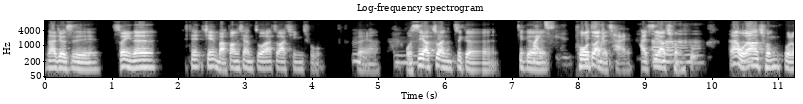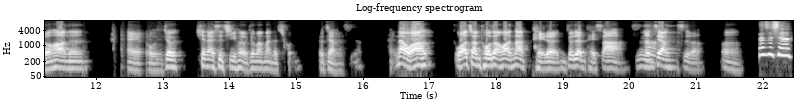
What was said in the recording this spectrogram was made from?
那就是所以呢，先先把方向抓抓清楚，对啊，我是要赚这个这个 波段的财，还是要存股？那我要存股的话呢，哎，我就现在是机会，我就慢慢的存，就这样子。那我要我要赚波段的话，那赔了你就认赔杀，只能这样子了，嗯。但是现在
